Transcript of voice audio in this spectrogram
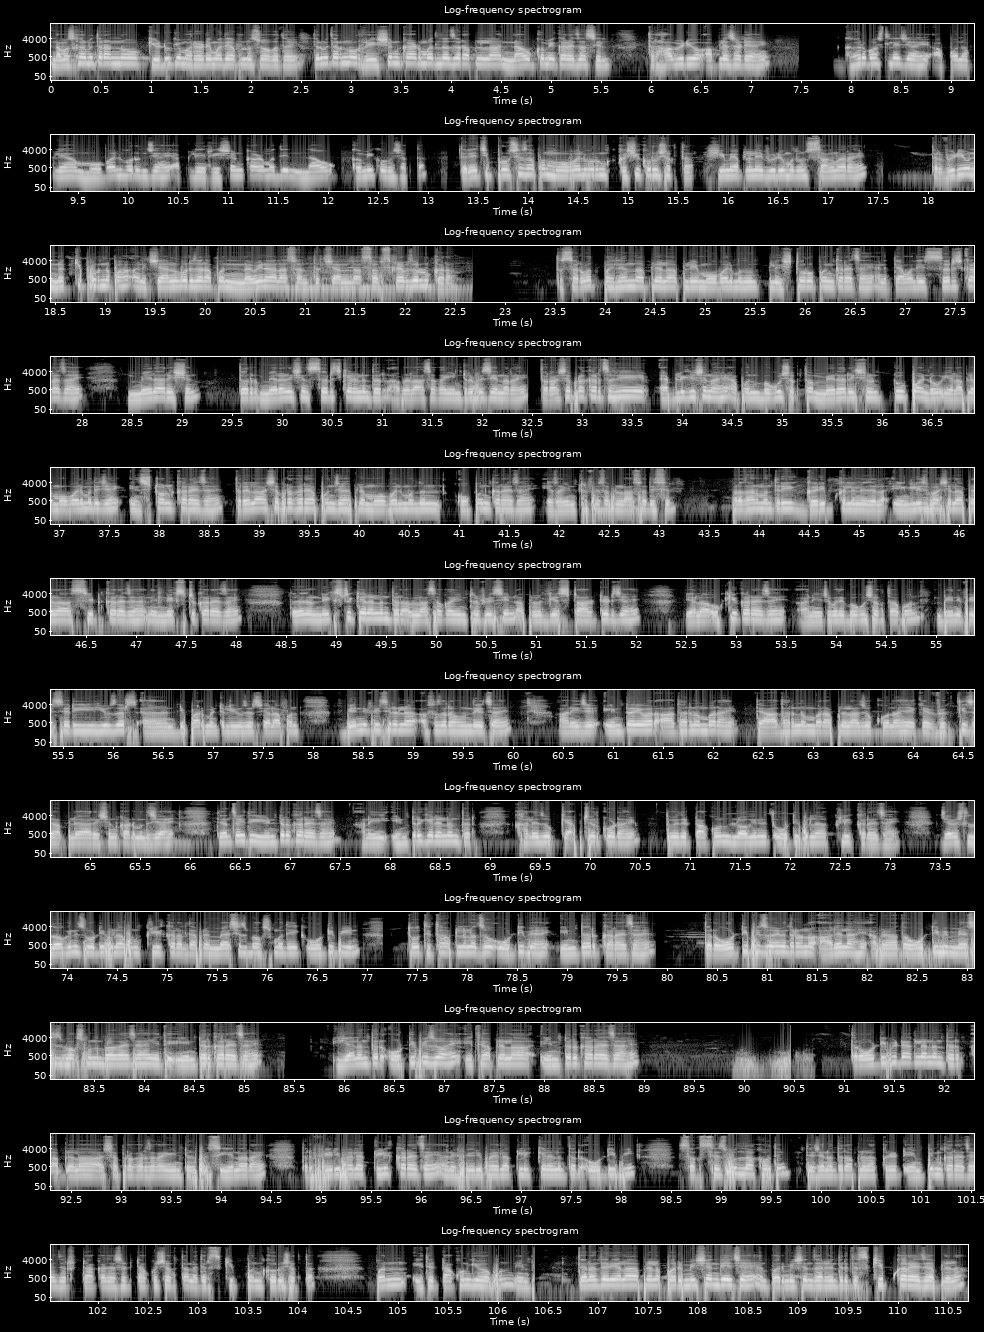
नमस्कार मित्रांनो के टू के मराठीमध्ये आपलं स्वागत आहे. तर मित्रांनो रेशन कार्डमधलं जर आपल्याला नाव कमी करायचं असेल तर हा व्हिडिओ आपल्यासाठी आहे. घर बसले जे आहे आपण आपल्या मोबाईलवरून जे आहे आपले रेशन कार्डमध्ये नाव कमी करू शकता. तर याची प्रोसेस आपण मोबाईलवरून कशी करू शकता हे मी आपल्याला व्हिडिओमधून सांगणार आहे. तर व्हिडिओ नक्की पूर्ण पहा आणि चॅनलवर जर आपण नवीन आला असाल तर चॅनलला सबस्क्राईब जरूर करा. तर सर्वात पहिल्यांदा आपल्याला आपले मोबाईलमधून प्ले स्टोअर ओपन करायचं आहे आणि त्यामध्ये सर्च करायचं आहे मेरा रेशन. तर मेरारेशन सर्च केल्यानंतर आपल्याला असा काही इंटरफेस येणार आहे. तर अशा प्रकारचं हे ॲप्लिकेशन आहे. आपण बघू शकता मेरारेशन टू पॉईंट ओ याला आपल्या मोबाईलमध्ये जे आहे इन्स्टॉल करायचं आहे. तर याला अशा प्रकारे आपण जे आहे आपल्या मोबाईलमधून ओपन करायचं आहे. याचा इंटरफेस आपल्याला असा दिसेल. प्रधानमंत्री गरीब कल्याण योजना इंग्लिश भाषेला आपल्याला सीट करायचं आहे आणि नेक्स्ट करायचं आहे. तर याला नेक्स्ट केल्यानंतर आपल्याला असा काही इंटरफेस येईन आपल्याला गेट स्टार्टेड जे आहे याला ओके करायचं आहे. आणि याच्यामध्ये बघू शकता आपण beneficiary users and departmental users याला आपण बेनिफिशरीला असंच राहून द्यायचं आहे. आणि जे इंटरव्ह्यूवर आधार नंबर आहे त्या आधार नंबर आपल्याला जो कोण आहे एका व्यक्तीचा आपल्या रेशन कार्डमध्ये जे आहे त्यांचा इथे इंटर करायचा आहे. आणि इंटर केल्यानंतर खाली जो कॅप्चर कोड आहे तो इथे टाकून log in with O T पीला क्लिक करायचा आहे. ज्यावेळेस log in with O T पीला आपण क्लिक कराल तर आपल्या मेसेज बॉक्समध्ये एक ओ टी पी तो तिथं आपल्याला जो ओ टी पी आहे इंटर करायचा आहे. तर ओ टी पी जो आहे मित्रांनो आलेला आहे. आपल्याला आता ओ टी पी मेसेज बॉक्समधून बघायचा आहे आणि इथे इंटर करायचा आहे. यानंतर ओ टी पी जो आहे इथे आपल्याला इंटर करायचा आहे. तर ओ टी पी टाकल्यानंतर आपल्याला अशा प्रकारचा काही इंटरफेस येणार आहे. तर व्हेरीफायला क्लिक करायचं आहे आणि व्हेरीफायला क्लिक केल्यानंतर ओ टी पी सक्सेसफुल दाखवते. त्याच्यानंतर आपल्याला क्रिएट एम पिन करायचा आहे. जर टाकायचं असेल टाकू शकता नाहीतर स्किप पण करू शकता. पण इथे टाकून घेऊ आपण एम त्यानंतर याला आपल्याला परमिशन द्यायची आहे आणि परमिशन झाल्यानंतर इथे स्किप करायचं आहे आपल्याला.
